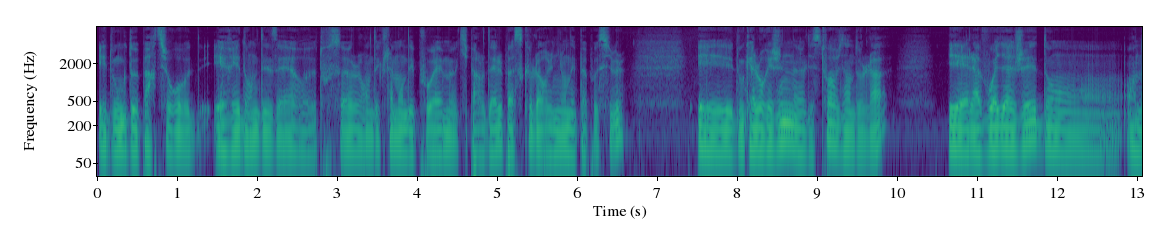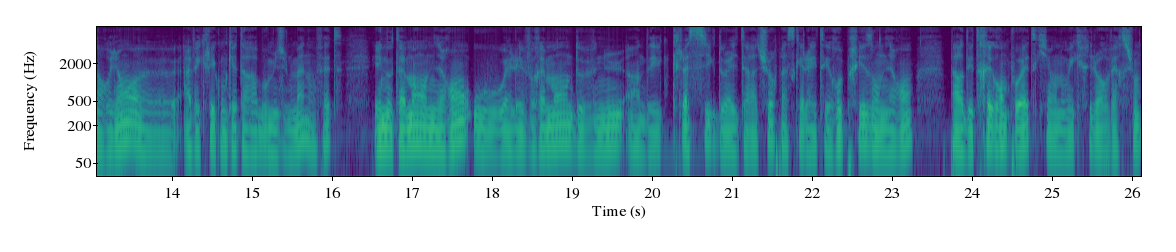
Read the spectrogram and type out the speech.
et donc de partir au, errer dans le désert euh, tout seul en déclamant des poèmes qui parlent d'elle parce que leur union n'est pas possible. Et donc à l'origine, l'histoire vient de là. Et elle a voyagé dans, en Orient euh, avec les conquêtes arabo-musulmanes en fait, et notamment en Iran où elle est vraiment devenue un des classiques de la littérature parce qu'elle a été reprise en Iran par des très grands poètes qui en ont écrit leur version.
